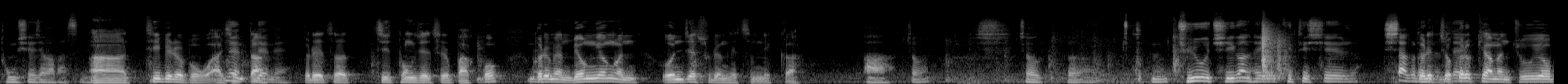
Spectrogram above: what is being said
동시에 제가 봤습니다. 아, TV를 보고 아셨다. 네, 네, 네. 그래서 지 통제를 받고 그러면 명령은 언제 수령했습니까? 아, 저, 저, 그, 주- 주요 지휘관 회의 QTC를 시작을 그렇죠. 했는데 그렇게 하면 주요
